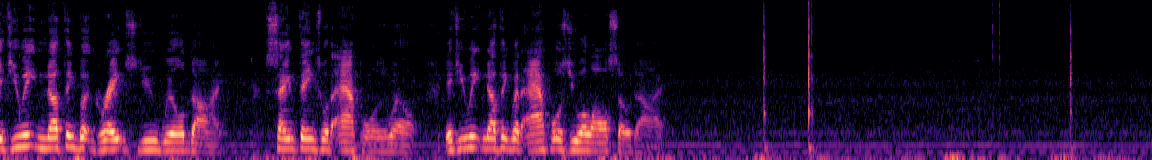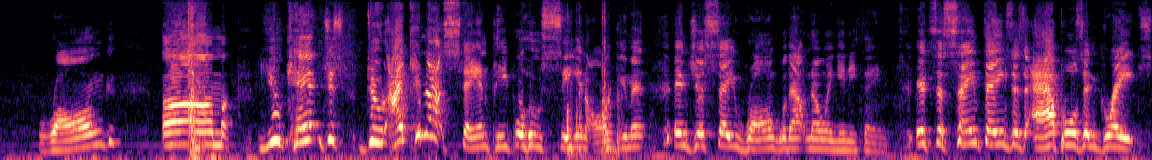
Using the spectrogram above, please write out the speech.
If you eat nothing but grapes, you will die. Same things with apple as well. If you eat nothing but apples, you will also die. Wrong. Um, you can't just, dude. I cannot stand people who see an argument and just say wrong without knowing anything. It's the same things as apples and grapes.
